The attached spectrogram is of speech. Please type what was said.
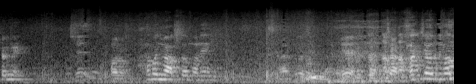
정리. 바로 할머니 악수 한번 해. 자, 들어.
